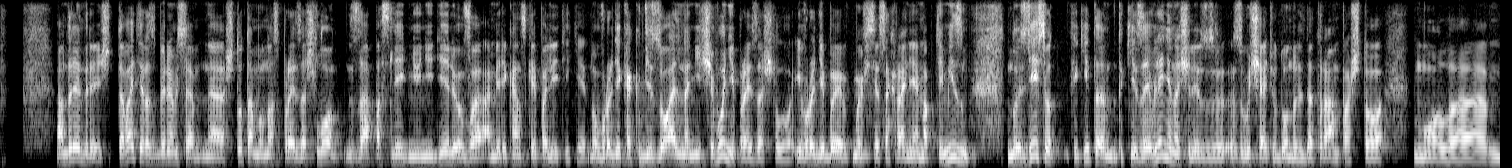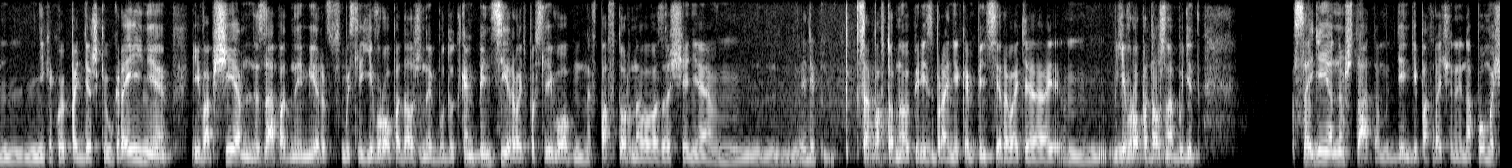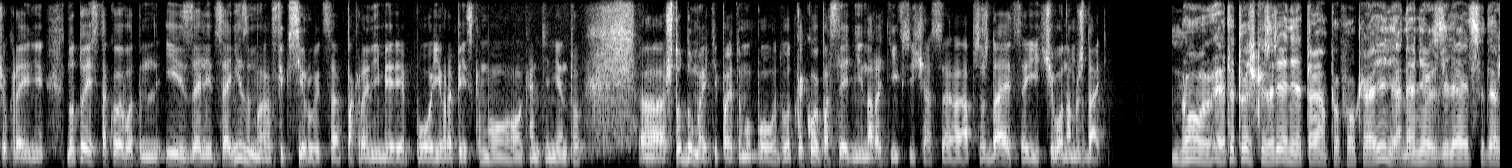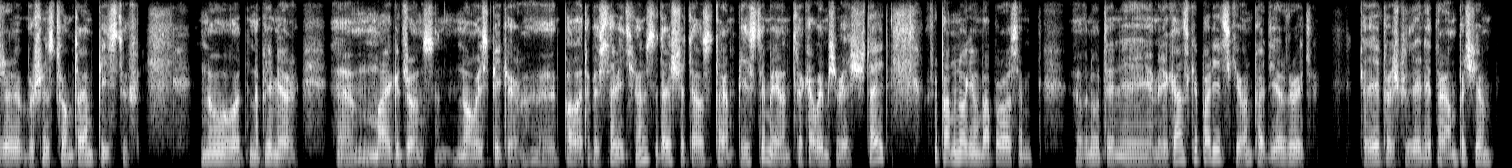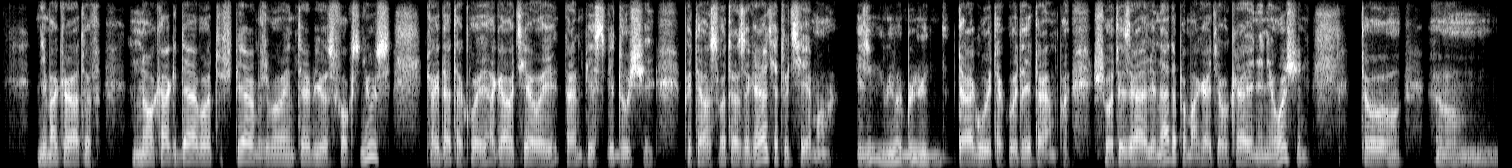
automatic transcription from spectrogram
Андрей Андреевич, давайте разберемся, э, что там у нас произошло за последнюю неделю в американской политике. Ну, вроде как визуально ничего не произошло, и вроде бы мы все сохраняем оптимизм, но здесь вот какие-то такие заявления начали звучать у Дональда Трампа, что, мол, э, никакой поддержки Украине, и вообще западный мир, в смысле Европа, должны будут компенсировать после его повторного возвращения или повторного переизбрания стране компенсировать э, Европа должна будет Соединенным Штатам деньги, потраченные на помощь Украине. Ну, то есть такой вот изоляционизм фиксируется, по крайней мере, по европейскому континенту. Э, что думаете по этому поводу? Вот какой последний нарратив сейчас э, обсуждается и чего нам ждать? Ну, эта точка зрения Трампа по Украине, она не разделяется даже большинством трампистов. Ну вот, например, э, Майк Джонсон, новый спикер э, Палаты представителей, он всегда считался трампистом, и он таковым себя считает, по многим вопросам внутренней американской политики он поддерживает скорее точку зрения Трампа, чем демократов. Но когда вот в первом же моем интервью с Fox News, когда такой оголтелый трампист-ведущий пытался вот разыграть эту тему, дорогую такую для Трампа, что вот Израилю надо помогать, а Украине не очень, то э,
